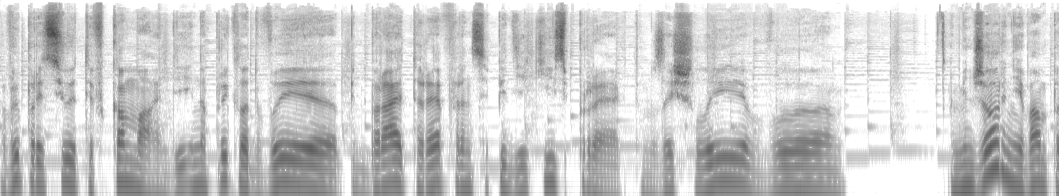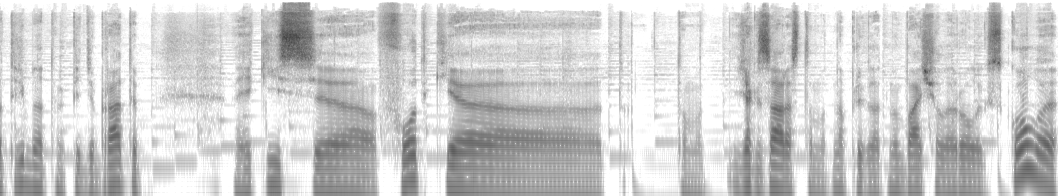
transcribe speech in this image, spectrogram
ви працюєте в команді, і, наприклад, ви підбираєте референси під якийсь проект, там, зайшли в Midjourney, вам потрібно там підібрати якісь е, фотки. е, Там, як зараз, там, от, наприклад, ми бачили ролик з колою,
